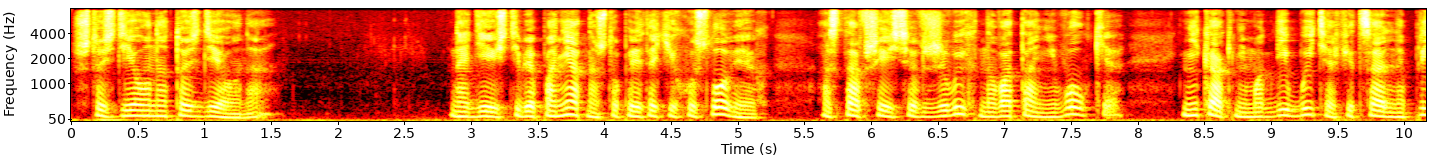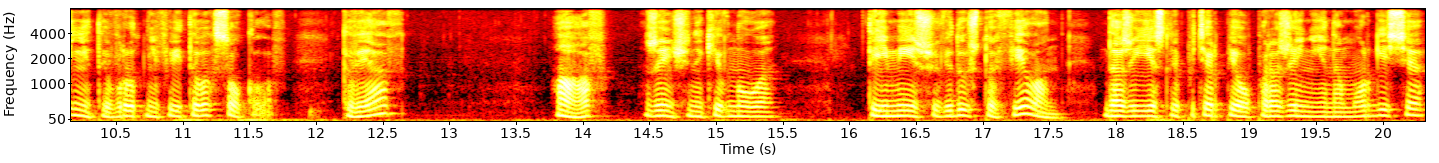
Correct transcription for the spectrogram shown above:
Что сделано, то сделано. Надеюсь, тебе понятно, что при таких условиях оставшиеся в живых на Ватане волки никак не могли быть официально приняты в род нефритовых соколов. Квиаф? Аф, женщина кивнула. Ты имеешь в виду, что Фелан, даже если потерпел поражение на Моргисе,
